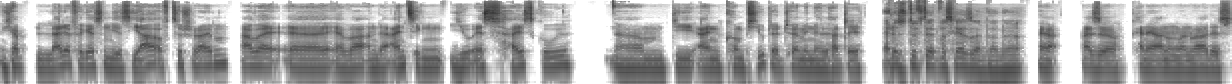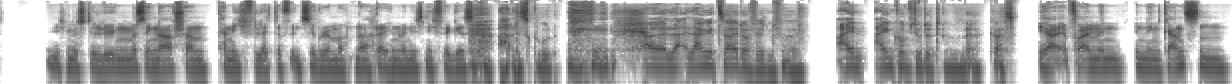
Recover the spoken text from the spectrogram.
ich habe leider vergessen, mir das Jahr aufzuschreiben, aber äh, er war an der einzigen US High School, ähm, die ein Computerterminal hatte. Ja, das dürfte etwas her sein dann, ja. Ja, also keine Ahnung, wann war das? Ich müsste lügen, müsste ich nachschauen. Kann ich vielleicht auf Instagram auch nachreichen, wenn ich es nicht vergesse. Alles gut. La lange Zeit auf jeden Fall. Ein, ein Computerterminal, krass. Ja, vor allem in, in den ganzen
